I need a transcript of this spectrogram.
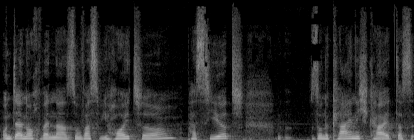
Und dennoch, wenn da sowas wie heute passiert, so eine Kleinigkeit, dass, äh,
